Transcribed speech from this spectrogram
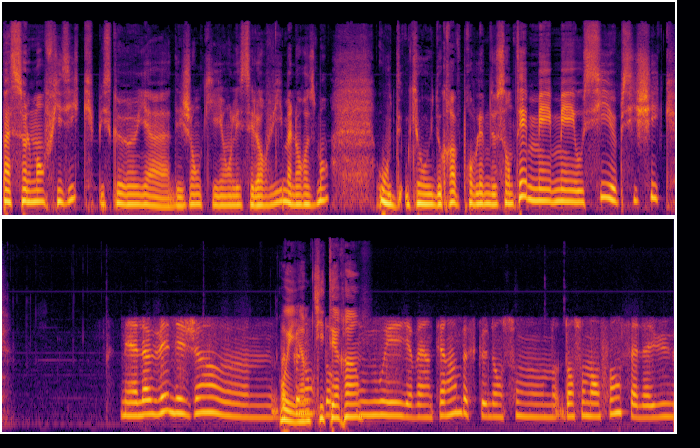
pas seulement physique, puisqu'il y a des gens qui ont laissé leur vie malheureusement, ou qui ont eu de graves problèmes de santé, mais, mais aussi euh, psychique. Mais elle avait déjà euh, Oui, un dans- petit dans- terrain. Oui, il y avait un terrain parce que dans son dans son enfance, elle a eu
